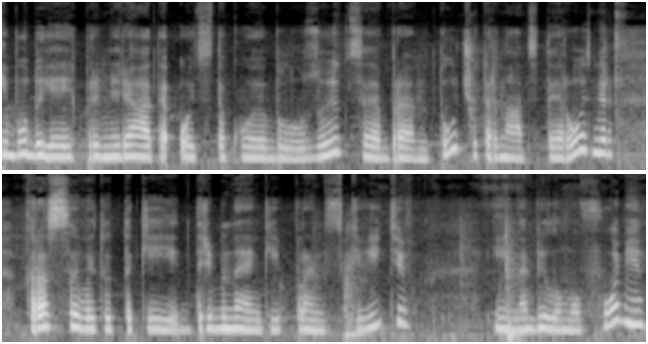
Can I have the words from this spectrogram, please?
І буду я їх приміряти ось з такою блузою. Це бренд Ту, 14 розмір. Красивий тут такий дрібненький принт з квітів. І на білому фоні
